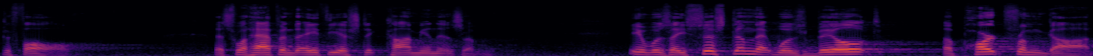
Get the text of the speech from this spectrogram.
to fall. That's what happened to atheistic communism. It was a system that was built apart from God,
